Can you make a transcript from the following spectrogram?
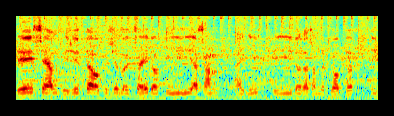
they shall visit the official website of DE Assam ie de.assam.gov.in.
